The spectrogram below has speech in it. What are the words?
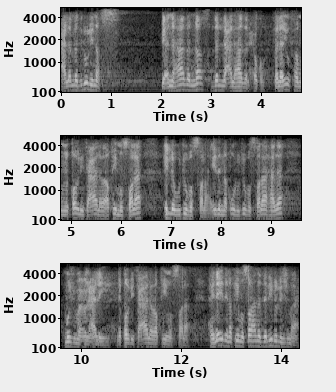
على مدلول نص بأن هذا النص دل على هذا الحكم فلا يفهم من قوله تعالى وأقيموا الصلاة إلا وجوب الصلاة إذا نقول وجوب الصلاة هذا مجمع عليه لقوله تعالى وأقيموا الصلاة حينئذ نقيم الصلاة هذا دليل الإجماع.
